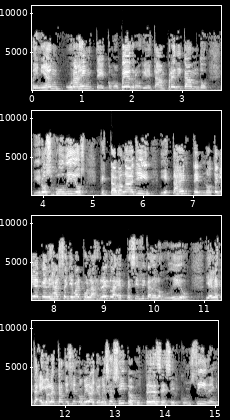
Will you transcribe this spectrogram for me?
venían una gente como Pedro y le estaban predicando y unos judíos que estaban allí y esta gente no tenía que dejarse llevar por las reglas específicas de los judíos. Y él está, ellos le están diciendo, mira, yo necesito que ustedes se circunciden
